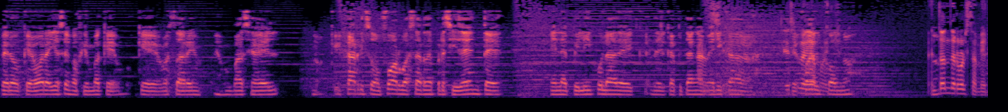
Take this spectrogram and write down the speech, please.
Pero que ahora ya se confirma que, que va a estar en, en base a él, ¿no? que Harrison Ford va a ser de presidente en la película de, del Capitán ah, América sí. de Falcon, ¿no? En Thunderbolts también.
